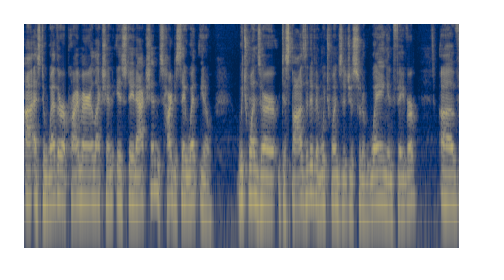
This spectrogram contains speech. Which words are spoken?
uh, as to whether a primary election is state action. It's hard to say what you know which ones are dispositive and which ones are just sort of weighing in favor of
